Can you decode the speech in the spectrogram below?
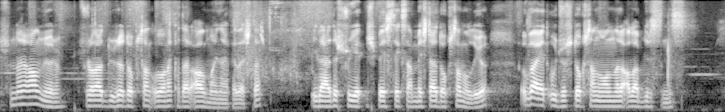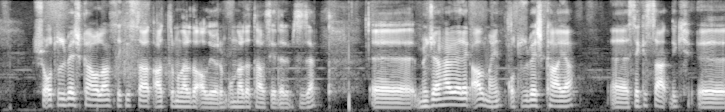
Şunları almıyorum. Şuralar %90 olana kadar almayın arkadaşlar. İleride şu 75-85'ler 90 oluyor. O gayet ucuz. 90 olanları alabilirsiniz. Şu 35k olan 8 saat arttırmaları da alıyorum. Onları da tavsiye ederim size. Ee, mücevher vererek almayın. 35k'ya e, 8 saatlik e,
